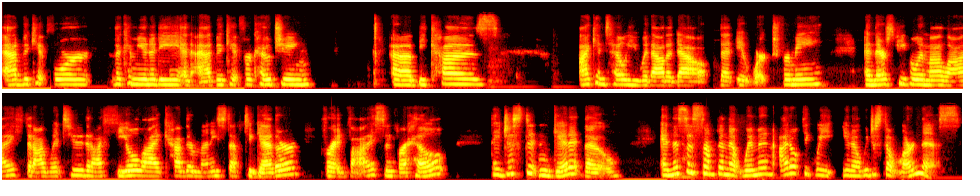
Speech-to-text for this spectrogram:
advocate for the community and advocate for coaching uh, because I can tell you without a doubt that it worked for me. And there's people in my life that I went to that I feel like have their money stuff together for advice and for help. They just didn't get it though. And this is something that women, I don't think we, you know, we just don't learn this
